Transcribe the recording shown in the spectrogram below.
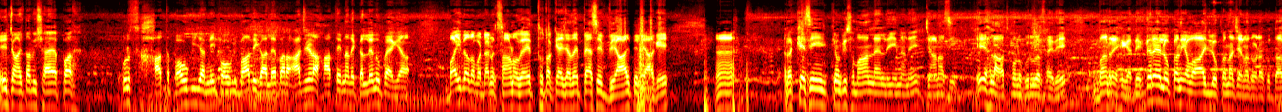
ਇਹ ਜਾਂਚ ਦਾ ਵਿਸ਼ਾ ਹੈ, ਪਰ ਪੁਲਿਸ ਹੱਥ ਪਾਊਗੀ ਜਾਂ ਨਹੀਂ ਪਾਊਗੀ, ਬਾਅਦ ਦੀ ਗੱਲ ਹੈ, ਪਰ ਅੱਜ ਜਿਹੜਾ ਹੱਥ ਇਹਨਾਂ ਦੇ ਗੱਲੇ ਨੂੰ ਪੈ ਗਿਆ, ਬਾਈ ਦਾ ਤਾਂ ਵੱਡਾ ਨੁਕਸਾਨ ਹੋ ਗਿਆ, ਇੱਥੋਂ ਤੱਕ ਕਿਹਾ ਜਾਂਦਾ ਪੈਸੇ ਵਿਆਜ ਤੇ ਲਿਆ ਕੇ ਰੱਖੇ ਸੀ, ਕਿਉਂਕਿ ਸਮਾਨ ਲੈਣ ਲਈ ਇਹਨਾਂ ਨੇ ਜਾਣਾ ਸੀ। ਇਹ ਹਾਲਾਤ ਹੁਣ ਗੁਰੂ ਅਰਸਾਏ ਦੇ ਬਣ ਰਹੇ ਹੈਗੇ ਦੇਖਦੇ ਰਹੇ ਲੋਕਾਂ ਦੀ ਆਵਾਜ਼, ਲੋਕਾਂ ਦਾ ਚੈਨਲ ਤੁਹਾਡਾ ਖੁਦ ਦਾ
